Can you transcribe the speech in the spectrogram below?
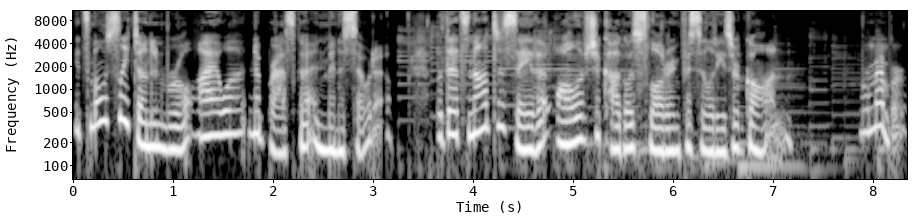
it's mostly done in rural Iowa, Nebraska, and Minnesota. But that's not to say that all of Chicago's slaughtering facilities are gone. Remember,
